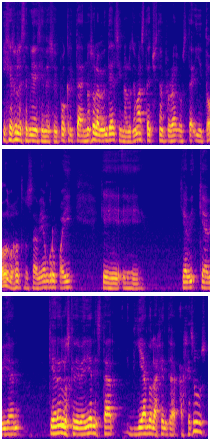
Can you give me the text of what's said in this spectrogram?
Y Jesús les termina diciendo eso, hipócrita, no solamente él, sino los demás, de hecho está en plural, usted y todos vosotros. Había un grupo ahí que, eh, que, habían, que eran los que deberían estar guiando a la gente a, a, Jesús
